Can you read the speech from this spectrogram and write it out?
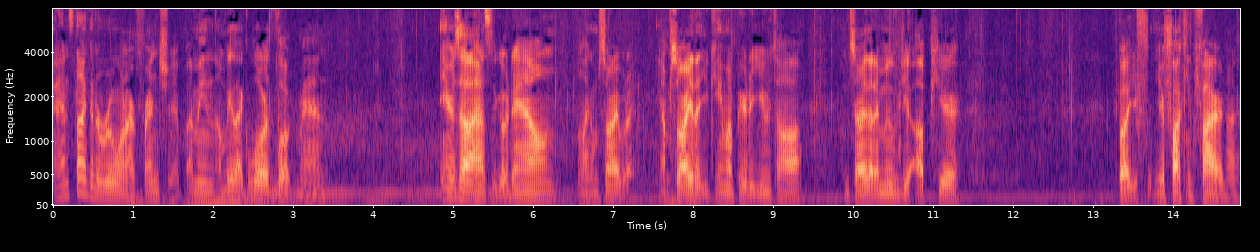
And it's not going to ruin our friendship. I mean, I'll be like, Lord, look, man. Here's how it has to go down. I'm like, I'm sorry, but I, I'm sorry that you came up here to Utah. I'm sorry that I moved you up here. But you're, you're fucking fired now.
